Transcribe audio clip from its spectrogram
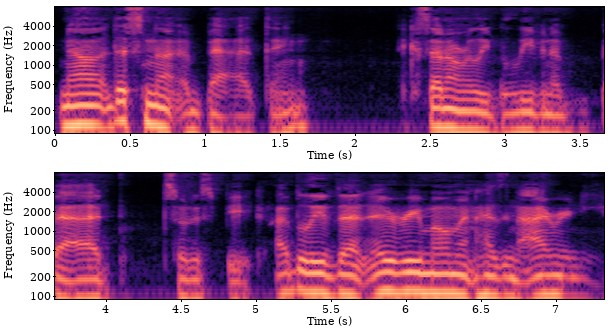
Now that's not a bad thing because i don't really believe in a bad so to speak i believe that every moment has an irony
